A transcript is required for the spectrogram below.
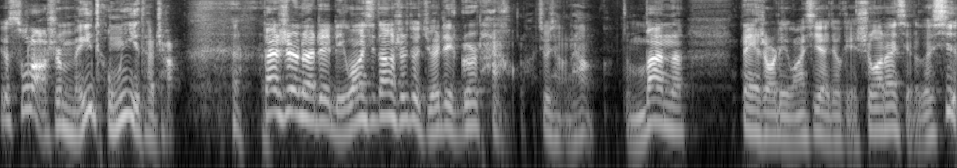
这苏老师没同意他唱，但是呢，这李光羲当时就觉得这歌太好了，就想唱，怎么办呢？那时候李光羲啊就给施光南写了个信，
